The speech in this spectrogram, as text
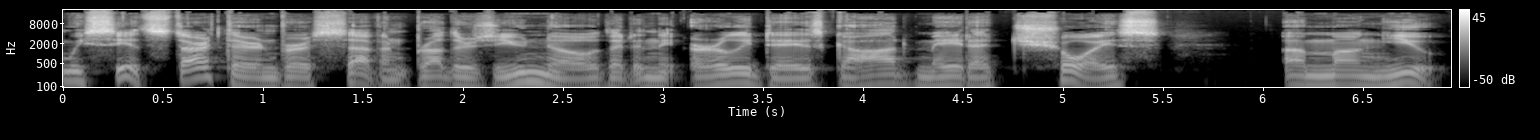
We see it start there in verse 7. Brothers, you know that in the early days God made a choice among you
